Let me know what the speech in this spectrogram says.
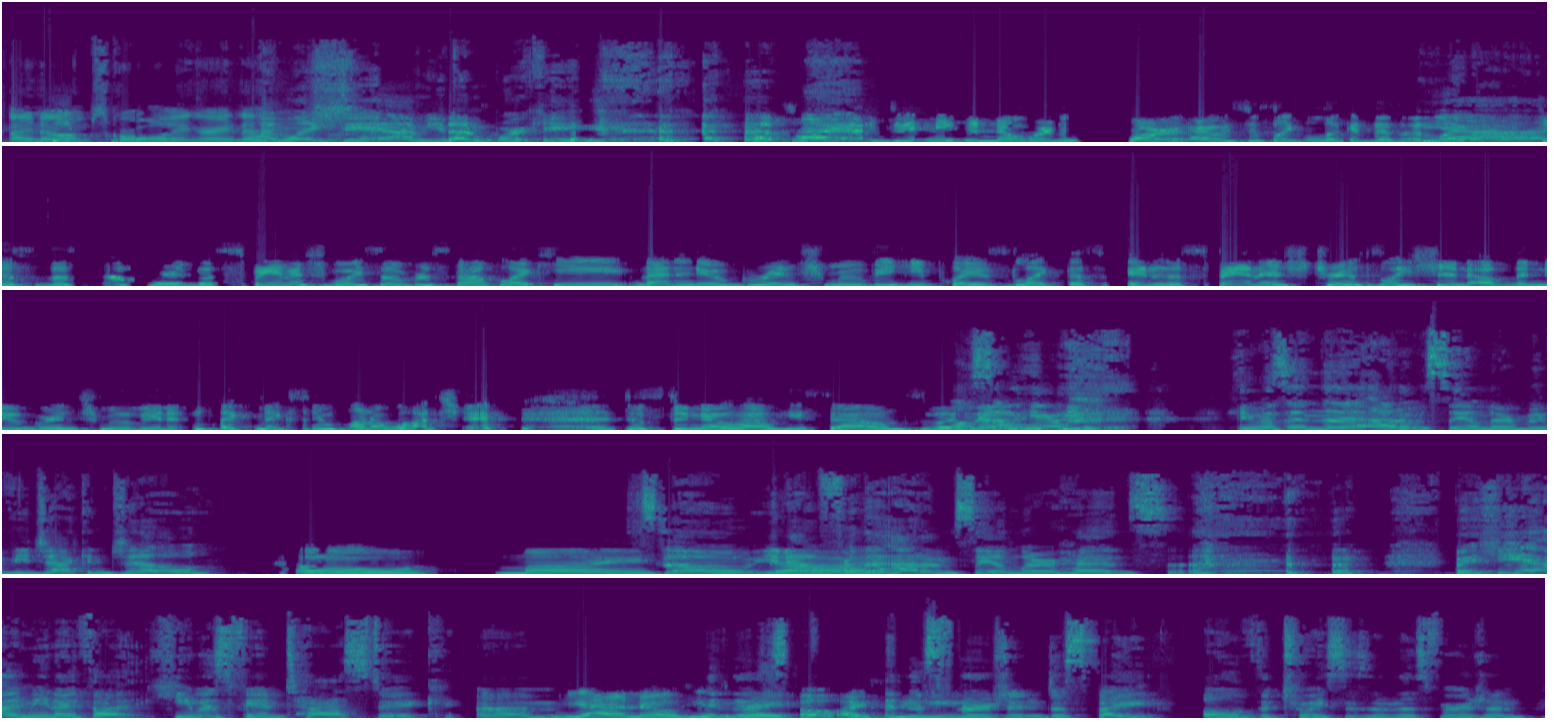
I know I'm scrolling right now. I'm like damn you've been working That's why I didn't even know where to start. I was just like, look at this. And like Yeah. just the stuff where the Spanish voiceover stuff, like he that new Grinch movie, he plays like this in the Spanish translation of the new Grinch movie, and it like makes me want to watch it just to know how he sounds. But also no, he, he, he was in the Adam Sandler movie Jack and Jill oh my So, you know, for the Adam Sandler heads. but he, I mean, I thought he was fantastic um, yeah, no, he's In this- great. oh, I see. in this version, despite all of the choices in this version.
